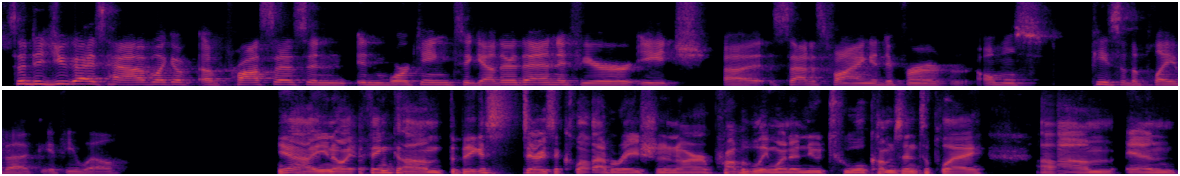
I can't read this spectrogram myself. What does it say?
So did you guys have like a, a process in in working together then if you're each uh, satisfying a different almost piece of the playbook, if you will? Yeah, you know, I think um, the biggest areas of collaboration are probably when a new tool comes into play. Um, and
